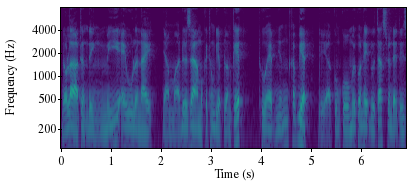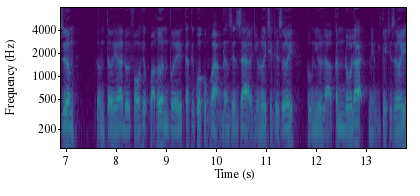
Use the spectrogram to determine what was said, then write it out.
đó là thượng đỉnh Mỹ-EU lần này nhằm à, đưa ra một cái thông điệp đoàn kết, thu hẹp những khác biệt để à, củng cố mối quan hệ đối tác xuyên đại Tây Dương, hướng tới à, đối phó hiệu quả hơn với các cái cuộc khủng hoảng đang diễn ra ở nhiều nơi trên thế giới, cũng như là cân đối lại nền kinh tế thế giới.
